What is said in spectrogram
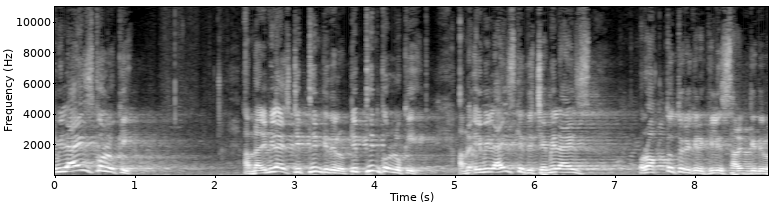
এমিলাইজ করল কি? আপনার এমিলাইজ টিপথিনকে দিল। টিপথিন করল কি? আপনার এমিলাইজকে দিচ্ছে। এমিলাইজ রক্ত তৈরি করে গ্লিসারিনকে দিল?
